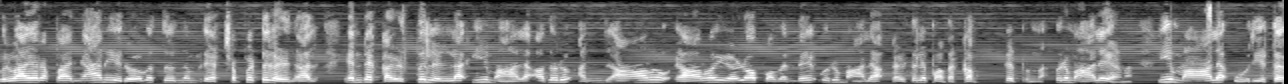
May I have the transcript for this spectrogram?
ഗുരുവായൂരപ്പ ഞാൻ ഈ രോഗത്തു നിന്നും രക്ഷപ്പെട്ടു കഴിഞ്ഞാൽ എന്റെ കഴുത്തിലുള്ള ഈ മാല അതൊരു അഞ്ച് ആറോ ആറോ ഏഴോ പവന്റെ ഒരു മാല കഴുത്തിലെ പതക്കം. കിട്ടുന്ന ഒരു മാലയാണ്. ഈ മാല ഊരിയിട്ട്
